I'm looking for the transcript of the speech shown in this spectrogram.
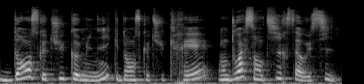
dans ce que tu communiques, dans ce que tu crées, on doit sentir ça aussi.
